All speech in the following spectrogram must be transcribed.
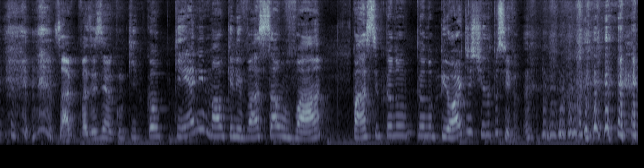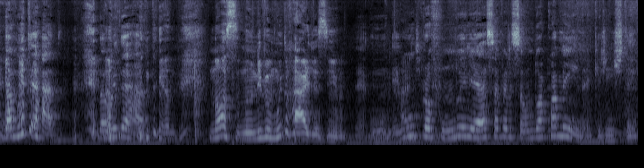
Sabe? Fazer assim, ó, com que qualquer animal que ele vá salvar passe pelo, pelo pior destino possível. Dá muito errado. Dá muito errado. Nossa, num nível muito hard, assim, ó. É, O, o profundo, ele é essa versão do Aquaman, né? Que a gente tem.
